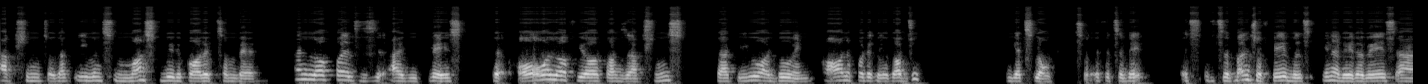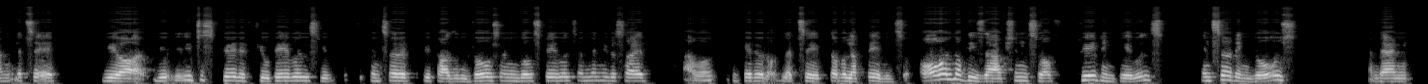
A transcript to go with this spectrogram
action or that events must be recorded somewhere. And log files is the ideal place where all of your transactions that you are doing on a particular object gets logged. So if it's a it's, it's a bunch of tables in a database and let's say you are you, you just create a few tables, you insert a few thousand rows in those tables and then you decide I want to get rid of let's say a couple of tables. So all of these actions of creating tables, inserting rows, and then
